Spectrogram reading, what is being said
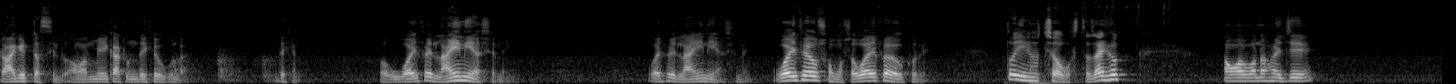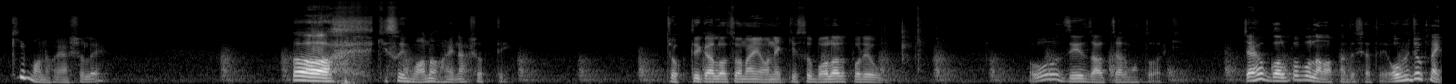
আগেরটা ছিল। আমার মেয়ে কার্টুন দেখে ওগুলা। দেখেন। ওয়াইফাই লাইনই আসে নাই। ওয়াইফাই লাইনই আসে নাই। ওয়াইফাইও সমস্যা ওয়াইফাইও ঘুরে। তো এই হচ্ছে অবস্থা। যাই হোক, আমার মনে হয় যে কি মনে হয় আসলে? কিছুই মনে হয় না সত্যি। যৌক্তিক আলোচনায় অনেক কিছু বলার পরেও ও যে যার যার মতো আর কি। যাই হোক, গল্প বললাম আপনাদের সাথে। অভিযোগ নাই।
